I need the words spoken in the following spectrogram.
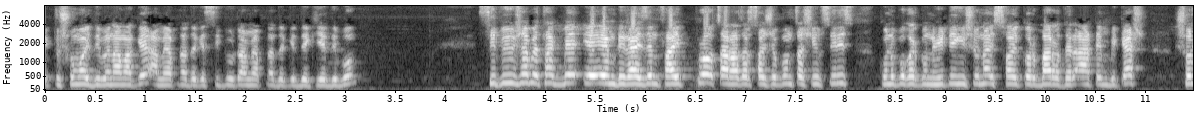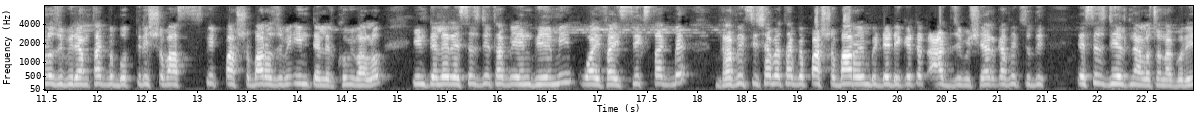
একটু সময় দিবেন আমাকে। আমি আপনাদেরকে সিপিইউটা আমি আপনাদেরকে দেখিয়ে দিব। সিপিইউ হিসাবে থাকবে এএমডি রাইজেন ফাইভ প্রো চার হাজার ছয়শো পঞ্চাশ ইউ সিরিজ কোনো প্রকার কোনো হিটিং ইস্যু নাই, ছয় কোর বারোতের আট এমবি ক্যাশ ষোলো জিবি র্যাম থাকবে, বত্রিশশো বাস স্পিড পাঁচশো বারো জিবি ইন্টেলের খুবই ভালো। ইন্টেলের এসএসডি থাকবে এনভিএমই ওয়াইফাই সিক্স থাকবে গ্রাফিক্স হিসাবে থাকবে পাঁচশো বারো এমবি ডেডিকেটেড আট জিবি শেয়ার গ্রাফিক্স যদি এসএসডি হেলথ নিয়ে আলোচনা করি।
